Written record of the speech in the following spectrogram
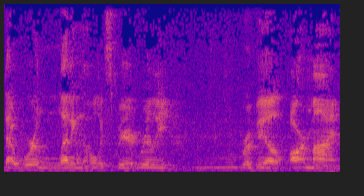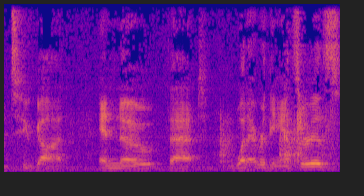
that we're letting the Holy Spirit really reveal our mind to God and know that whatever the answer is,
